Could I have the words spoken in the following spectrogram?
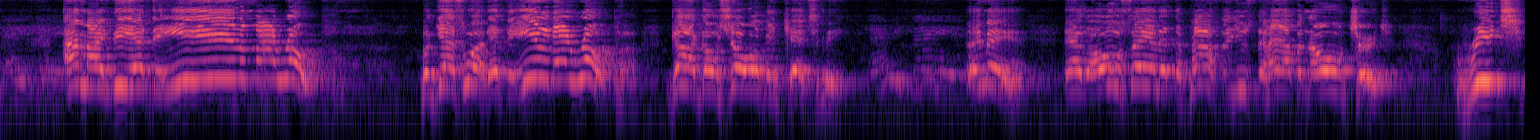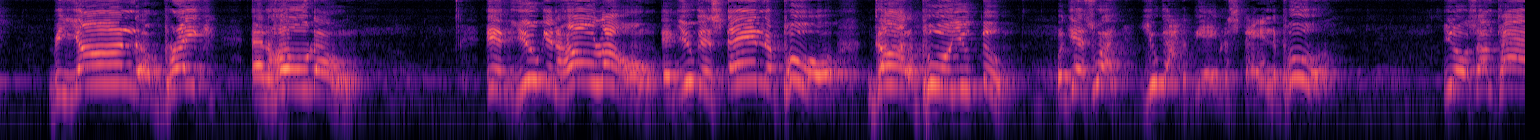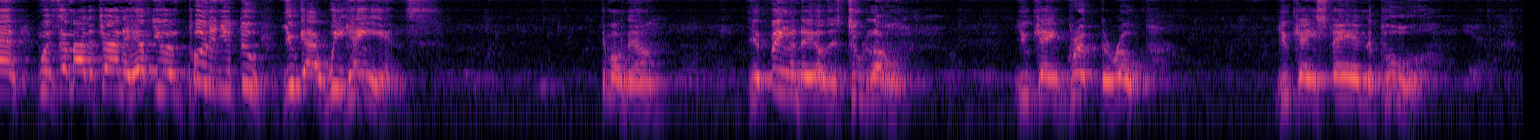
I might be at the end of my rope, but guess what? At the end of that rope, God gonna show up and catch me. Amen. There's an old saying that the pastor used to have in the old church: reach beyond the break and hold on. If you can hold on, if you can stand the pull, God will pull you through. But guess what? You got to be able to stand the pull. You know, sometimes when somebody's trying to help you and pulling you through, you got weak hands. Come on now. Your fingernails is too long. You can't grip the rope. You can't stand the pull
